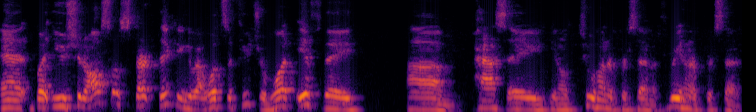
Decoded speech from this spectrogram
And, but you should also start thinking about what's the future. What if they um, pass a you know 200% or 300%.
